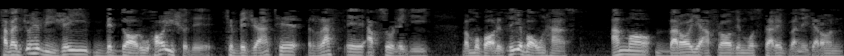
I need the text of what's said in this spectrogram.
توجه ویژه‌ای به داروهایی شده که به جهت رفع افسردگی و مبارزه با اون هست اما برای افراد مضطرب و نگران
